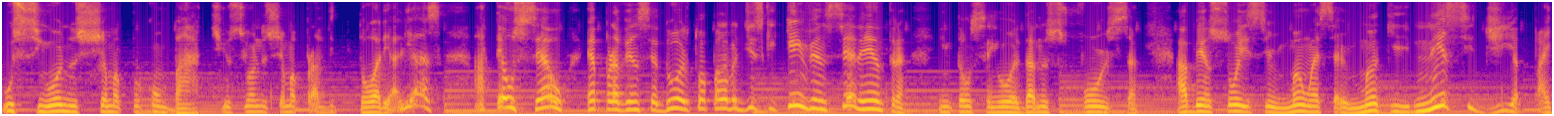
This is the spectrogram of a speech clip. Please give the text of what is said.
O Senhor nos chama para o combate, o Senhor nos chama para a vitória. Aliás, até o céu é para vencedor. Tua palavra diz que quem vencer entra. Então, Senhor, dá-nos força. Abençoe esse irmão, essa irmã, que nesse dia, Pai,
